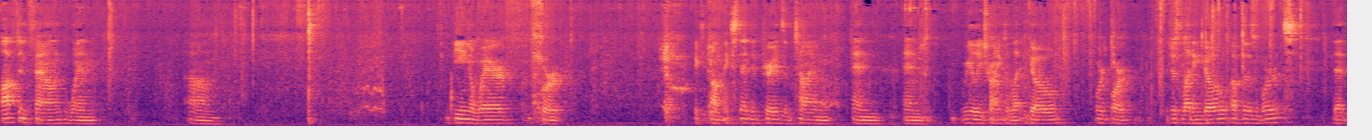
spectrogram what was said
often found when um, being aware for um, extended periods of time and and really trying to let go or, or just letting go of those words that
